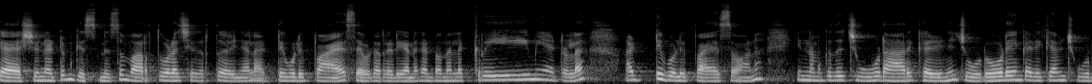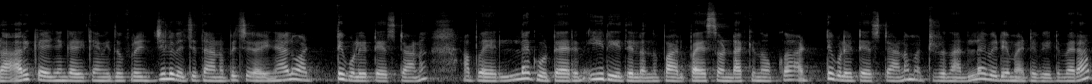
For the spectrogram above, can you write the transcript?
കാഷ്യൂനട്ടും കിസ്മിസും വറുത്തുകൂടെ ചേർത്ത് കഴിഞ്ഞാൽ അടിപൊളി പായസം ഇവിടെ റെഡിയാണ്. കണ്ടോ? നല്ല ക്രീമി ആയിട്ടുള്ള അടിപൊളി പായസമാണ്. ഇനി നമുക്കിത് ചൂടാറിക്കഴിഞ്ഞ് ചൂടോടെയും കഴിക്കാം. ചൂടാറിക്കഴിഞ്ഞും കഴിക്കാം. ഇത് ഫ്രിഡ്ജിൽ വെച്ച് തണുപ്പിച്ച് കഴിഞ്ഞാലും അടിപൊളി ടേസ്റ്റാണ്. അപ്പോൾ എല്ലാ കൂട്ടുകാരും ഈ രീതിയിലൊന്ന് പാൽപ്പായസം ഉണ്ടാക്കി നോക്കുക. അടിപൊളി ടേസ്റ്റാണ്. മറ്റൊരു നല്ല വീഡിയോ ആയിട്ട് വീണ്ടും വരാം.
